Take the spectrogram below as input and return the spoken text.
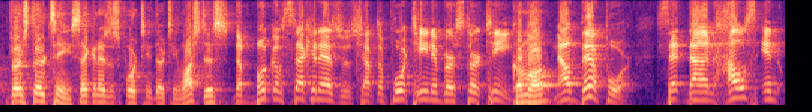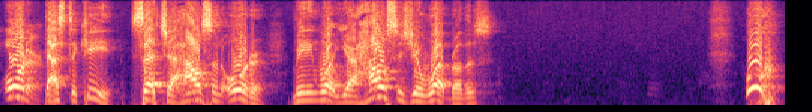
verse 13. 2 Esdras 14, 13. Watch this. The book of Second Esdras, chapter 14 and verse 13. Come on. Now therefore, set thine house in order. That's the key. Set your house in order. Meaning what? Your house is your what, brothers? Woo.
